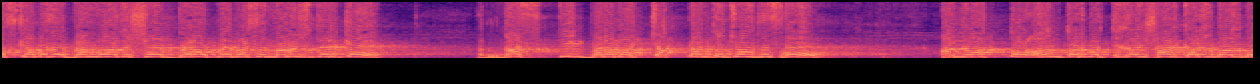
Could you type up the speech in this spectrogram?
আজকে আমাদের বাংলাদেশের বিরানব্বই পার্সেন্ট মানুষদেরকে নাস্তিক বরাবর চক্রান্ত চলতেছে। আমি অত্য অন্তর্বর্তীকালীন সরকারের বলব,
